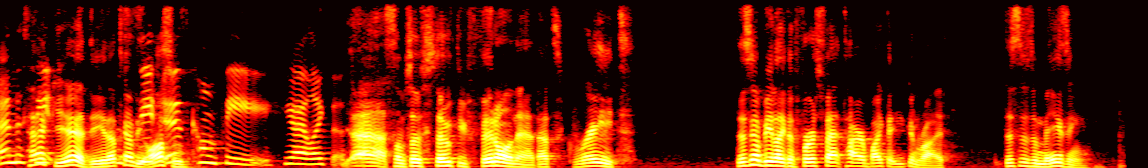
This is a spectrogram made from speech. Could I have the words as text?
And the Heck seat, yeah, dude. That's gonna be seat awesome. is comfy. Yeah, I like this. Yes, I'm so stoked you fit on that. That's great. This is gonna be like the first fat tire bike that you can ride. This is amazing.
